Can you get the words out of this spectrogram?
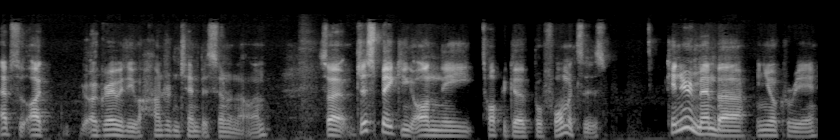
Absolutely, I agree with you 110% on that one. So, just speaking on the topic of performances, can you remember in your career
